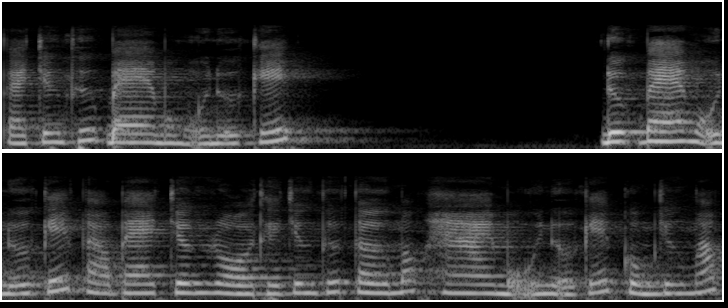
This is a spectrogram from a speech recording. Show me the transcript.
và chân thứ ba một mũi nửa kép được 3 mũi nửa kép vào ba chân rồi thì chân thứ tư móc hai mũi nửa kép cùng chân móc.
